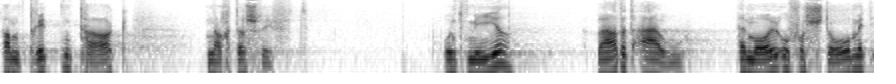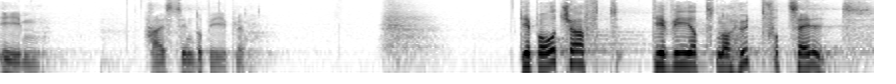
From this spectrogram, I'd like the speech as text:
am dritten Tag nach der Schrift. und wir werden auch einmal auferstehen mit ihm, heißt es in der Bibel. Die Botschaft, die wird noch heute erzählt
